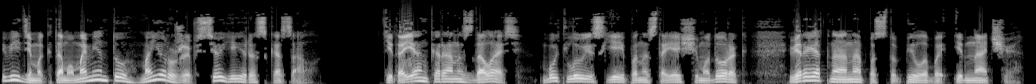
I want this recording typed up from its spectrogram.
Видимо, к тому моменту майор уже все ей рассказал. Китаянка рано сдалась. Будь Луис ей по-настоящему дорог, вероятно, она поступила бы иначе.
